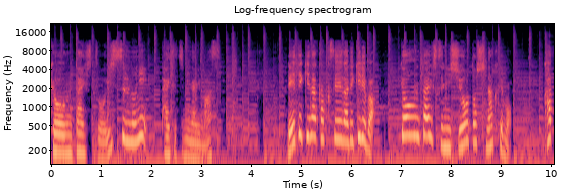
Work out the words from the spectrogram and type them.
強運体質を維持するのに大切になります。霊的な覚醒ができれば強運体質にしようとしなくても勝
